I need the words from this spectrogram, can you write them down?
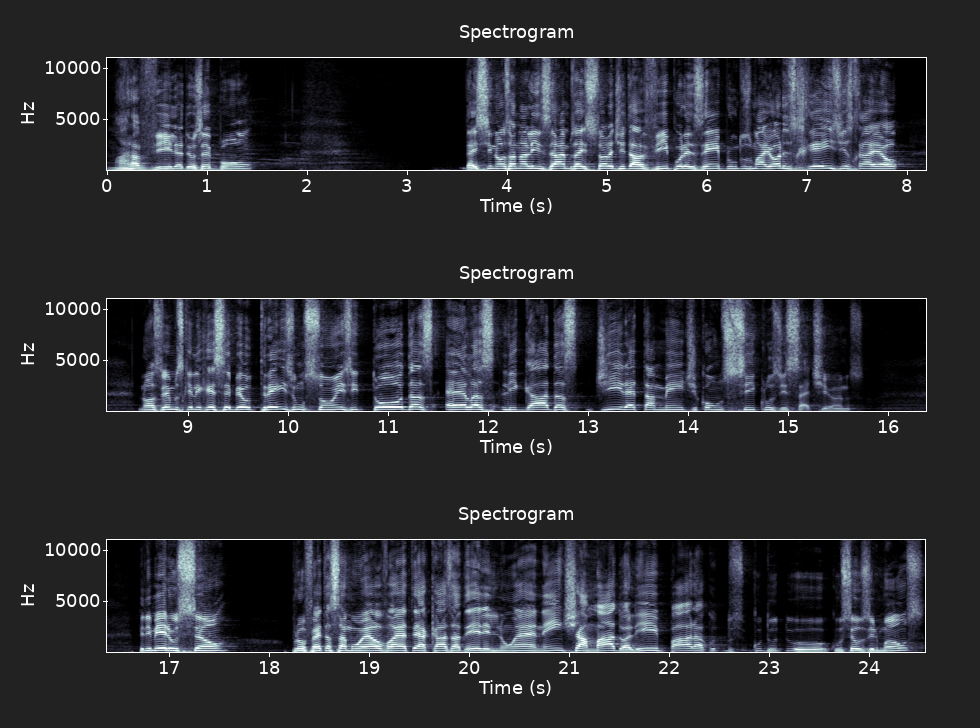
Maravilha, Deus é bom. Daí, se nós analisarmos a história de Davi, por exemplo, um dos maiores reis de Israel, nós vemos que ele recebeu três unções e todas elas ligadas diretamente com os ciclos de sete anos. Primeiro são, o profeta Samuel vai até a casa dele, ele não é nem chamado ali para do, do, do, com seus irmãos.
